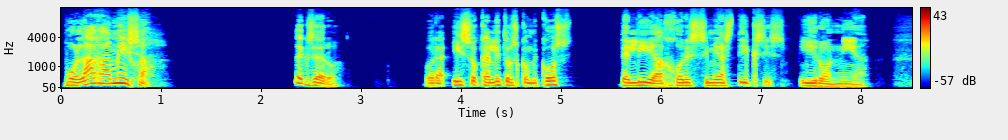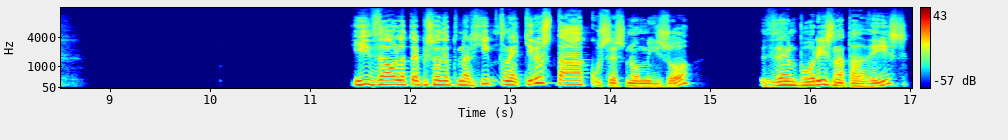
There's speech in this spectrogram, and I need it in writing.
Πολλά γαμίσα. Δεν ξέρω. Ωραία. Είσαι ο καλύτερος κωμικός. Τελεία. Χωρίς σημεία στήξης. Η ηρωνία. Είδα όλα τα επεισόδια από την αρχή. Ναι, κυρίως τα άκουσες νομίζω. Δεν μπορείς να τα δεις.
